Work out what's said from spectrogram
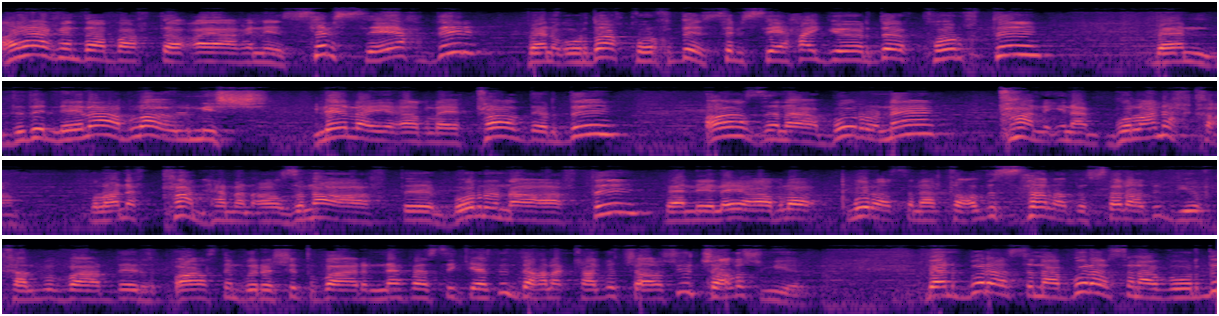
Ayağında baktı ayağını sipsiyahtır. Ben orada korktu sipsiyahı gördü korktu. Ben dedi Leyla abla ölmüş. Leyla ablayı kaldırdı. Ağzına buruna kan inen bulanık kan. Bulanık kan hemen ağzına aktı, burnuna aktı. Ben Leyla abla burasına kaldı, saladı saladı diyor kalbi vardır, ağzının bırışıt var, nefesi kesin, daha kalbi çalışıyor, çalışmıyor. Ben burasına burasına vurdu.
